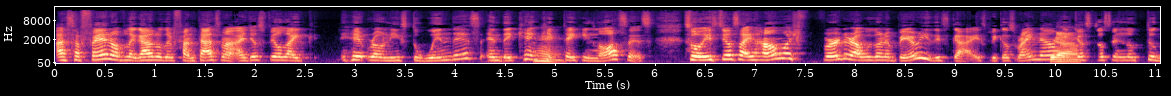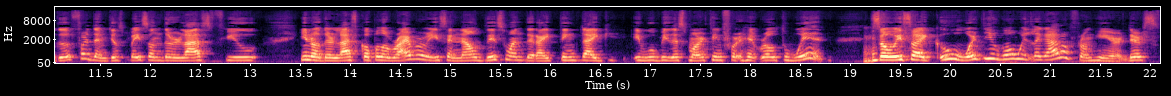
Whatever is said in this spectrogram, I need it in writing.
as a fan of Legado del Fantasma, I just feel like Hit Row needs to win this and they can't keep hmm. taking losses. So it's just like, how much further are we going to bury these guys? Because right now yeah. it just doesn't look too good for them just based on their last few you know their last couple of rivalries and now this one that i think like it will be the smart thing for hit row to win. Mm-hmm. so it's like oh where do you go with legado from here? There's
